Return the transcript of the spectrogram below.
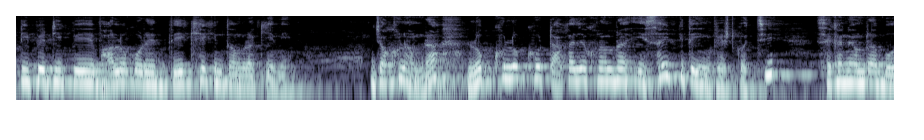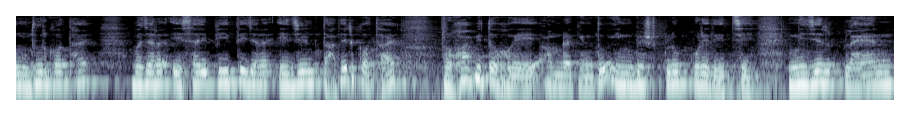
টিপে টিপে ভালো করে দেখে কিন্তু আমরা কিনি। যখন আমরা লক্ষ লক্ষ টাকা যখন আমরা এসআইপিতে ইনভেস্ট করছি সেখানে আমরা বন্ধুর কথায় বা যারা এসআইপিতে যারা এজেন্ট তাদের কথায় প্রভাবিত হয়ে আমরা কিন্তু ইনভেস্টগুলো করে দিচ্ছি। নিজের প্ল্যান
